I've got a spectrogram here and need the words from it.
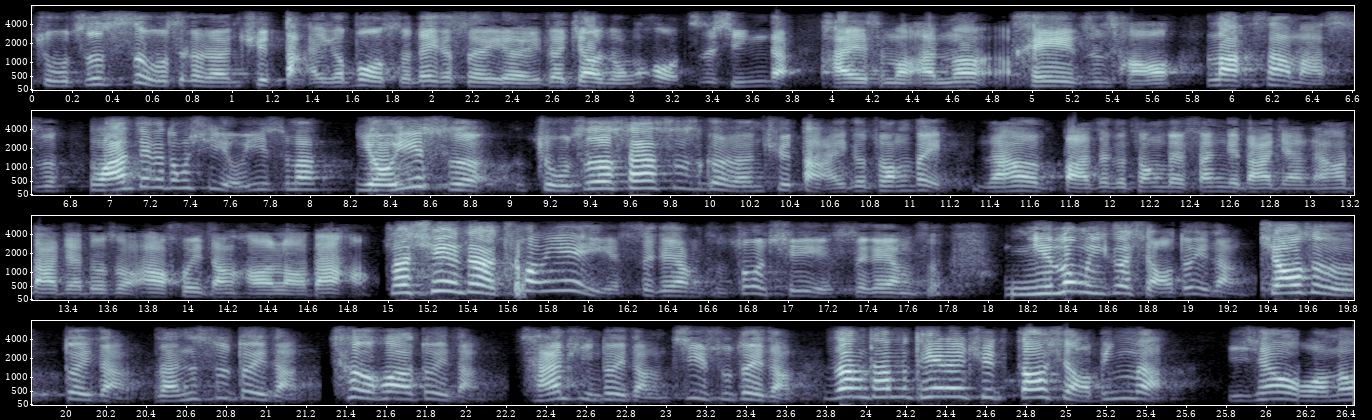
组织四五十个人去打一个 boss。那个时候有一个叫熔火之心的，还有什么 M 黑之潮、拉克萨马斯，玩这个东西有意思吗？有意思。组织三四十个人去打一个装备，然后把这个装备分给大家，然后大家都说啊，会长好，老大好。那现在创业也是这个样子，做企业也是这个样。样子你弄一个小队长、销售队长、人事队长、策划队长、产品队长、技术队长，让他们天天去招小兵嘛。以前我们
